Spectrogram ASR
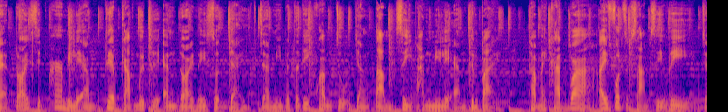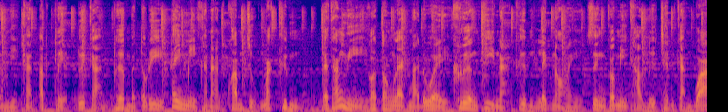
2,815 มิลลิแอมเทียบกับมือถือ Android ในส่วนใหญ่ จะมีแบตเตอรี่ความจุอย่างต่ำ 4,000 มิลลิแอมขึ้นไป ทำให้คาดว่า iPhone 13 Series จะมีการอัปเกรดด้วยการเพิ่มแบตเตอรี่ให้มีขนาดความจุมากขึ้น แต่ทั้งนี้ก็ต้องแลกมาด้วยเครื่องที่หนักขึ้นเล็กน้อย ซึ่งก็มีข่าวลือเช่นกันว่า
